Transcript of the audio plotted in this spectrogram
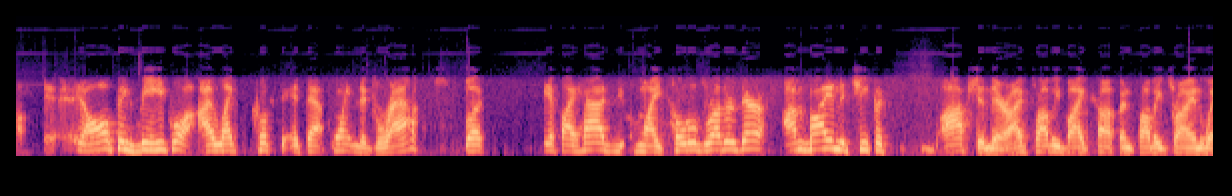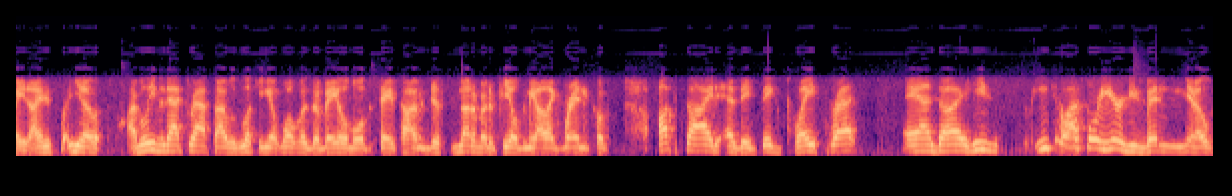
uh, all things being equal, I like Cooks at that point in the draft. But if I had my total druthers there, I'm buying the cheapest option there. I'd probably buy Kupp and probably try and wait. I just, you know, I believe in that draft, I was looking at what was available at the same time, and just none of it appealed to me. I like Brandin Cooks upside as a big play threat, and uh, he's each of the last four years he's been, you know,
